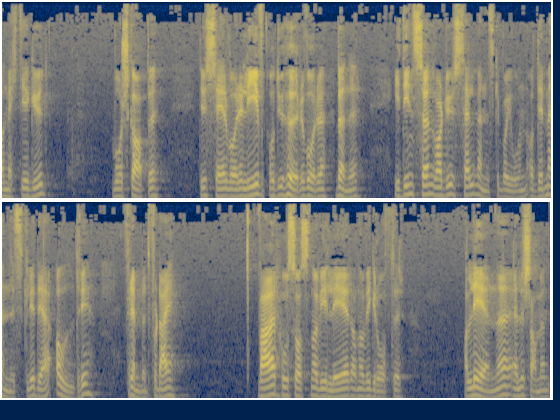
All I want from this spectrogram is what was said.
Allmektige Gud, vår skaper, du ser våre liv, og du hører våre bønner. I din sønn var du selv menneske på jorden, og det menneskelige det er aldri fremmed for deg. Vær hos oss når vi ler og når vi gråter, alene eller sammen.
